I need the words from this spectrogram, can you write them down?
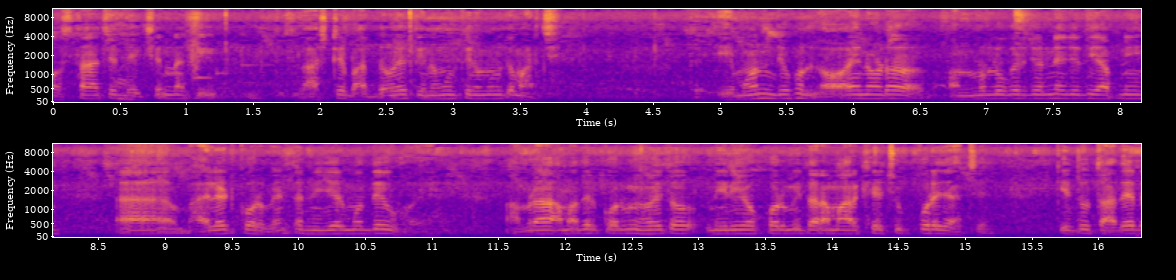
অবস্থা আছে দেখছেন নাকি? লাস্টে বাধ্য হয়ে তৃণমূল তৃণমূলকে মারছে। তো এমন যখন ল অ্যান্ড অর্ডার অন্য লোকের জন্য যদি আপনি ভায়োলেট করবেন তা নিজের মধ্যেও হয়। আমরা আমাদের কর্মী হয়তো নিরীহ কর্মী তারা মার খেয়ে চুপ করে যাচ্ছে। কিন্তু তাদের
